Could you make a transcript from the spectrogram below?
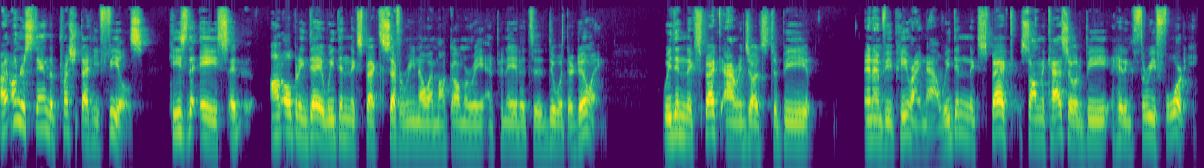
I understand the pressure that he feels. He's the ace. And on opening day, we didn't expect Severino and Montgomery and Pineda to do what they're doing. We didn't expect Aaron Judge to be an MVP right now. We didn't expect Sam Nicasio to be hitting 340.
